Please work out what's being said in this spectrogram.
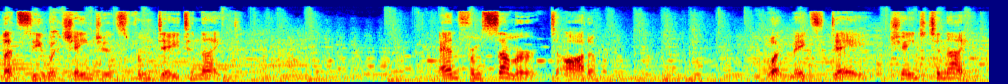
Let's see what changes from day to night. And from summer to autumn. What makes day change to night?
